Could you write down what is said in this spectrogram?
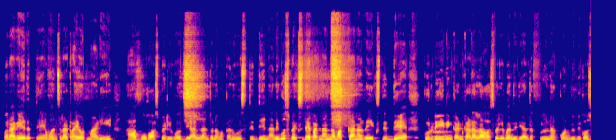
ಸೂಪರಾಗೇ ಇರುತ್ತೆ. ಒಂದು ಸಲ ಟ್ರೈ ಔಟ್ ಮಾಡಿ. ಹಾಗೂ ಹಾಸ್ಪಿಟ್ಲ್ಗೆ ಹೋಗಿ ಅಲ್ಲಂತೂ ನಮ್ಮ ಅಕ್ಕನ ಉರಿಸ್ತಿದ್ದೆ. ನನಗೂ ಸ್ಪೆಕ್ಸ್ ಇದೆ ಬಟ್ ನಾನು ನಮ್ಮ ಅಕ್ಕನ ರೇಗಿಸ್ತಿದ್ದೆ. ಕುರುಡಿ ನಿಂಗೆ ಕಣ್ಣು ಕಾಣಲ್ಲ ಹಾಸ್ಪಿಟ್ಲಿಗೆ ಬಂದಿದ್ಯಾ ಅಂತ ಫುಲ್ ನಕ್ಕೊಂಡ್ವಿ. Because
